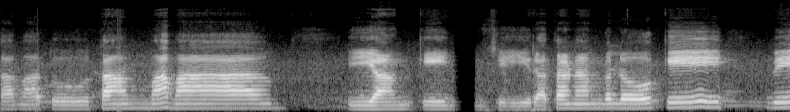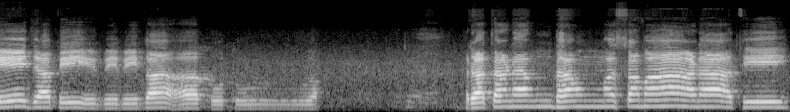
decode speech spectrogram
कमतु तं मम। यं किञ्च किञ्चिरतनं लोके वेजति विविधा पुतु रतनं धम्मसमानाथि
